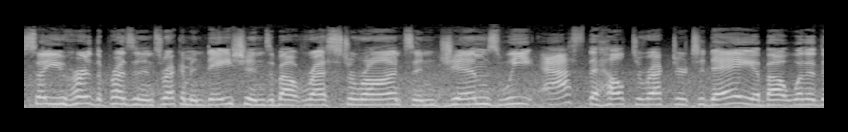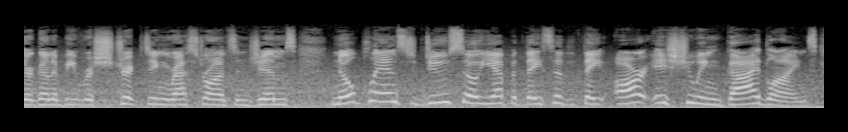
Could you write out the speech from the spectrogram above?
So you heard the president's recommendations about restaurants and gyms. We asked the health director today about whether they're going to be restricting restaurants and gyms. No plans to do so yet, but they said that they are issuing guidelines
